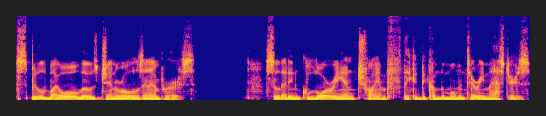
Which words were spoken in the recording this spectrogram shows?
spilled by all those generals and emperors, so that in glory and triumph they could become the momentary masters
